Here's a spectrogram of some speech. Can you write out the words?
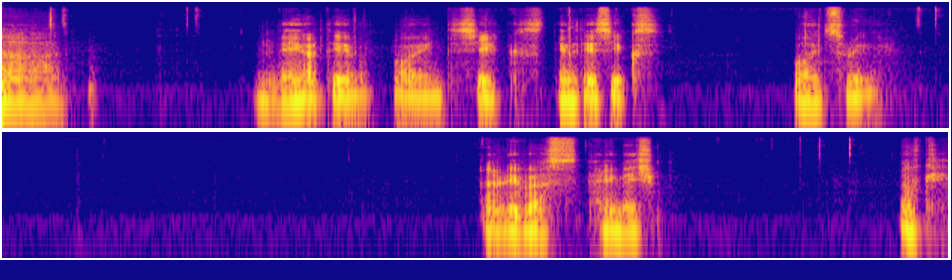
uh, negative point six, negative six point three. and reverse animation. Okay.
